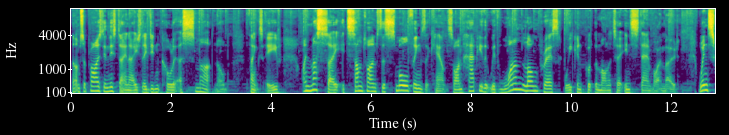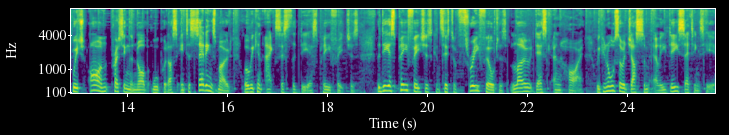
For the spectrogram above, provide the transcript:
that I'm surprised in this day and age they didn't call it a smart knob. Thanks Eve. I must say it's sometimes the small things that count so I'm happy that with one long press we can put the monitor in standby mode. When switched on pressing the knob will put us into settings mode where we can access the DSP features. The DSP features consist of three filters low, desk and high. We can also adjust some LED settings here.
